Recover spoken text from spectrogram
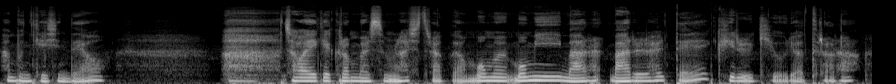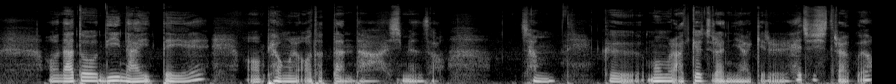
한 분 계신데요. 하, 저에게 그런 말씀을 하시더라고요. 몸을, 몸이 말, 말을 할 때 귀를 기울여 들어라. 어, 나도 네 나이 때에 어, 병을 얻었단다 하시면서 참 그 몸을 아껴주란 이야기를 해주시더라고요.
